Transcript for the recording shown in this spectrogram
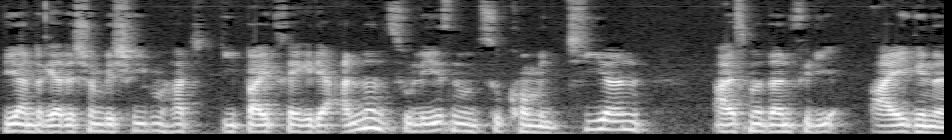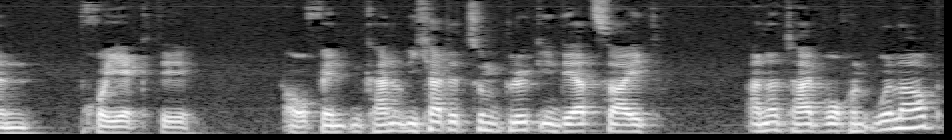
wie Andrea das schon beschrieben hat, die Beiträge der anderen zu lesen und zu kommentieren, als man dann für die eigenen Projekte aufwenden kann. Und ich hatte zum Glück in der Zeit anderthalb Wochen Urlaub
